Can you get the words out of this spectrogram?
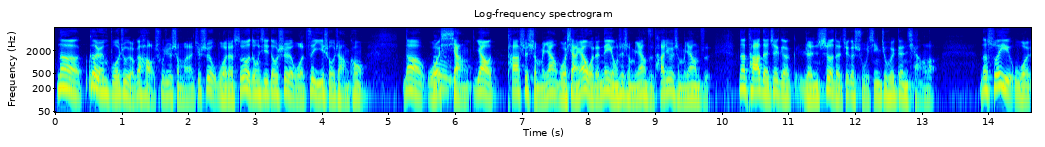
那个人博主有个好处就是什么呢？就是我的所有东西都是我自己一手掌控。那我想要他是什么样，我想要我的内容是什么样子，他就是什么样子。那他的这个人设的这个属性就会更强了。那所以，我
